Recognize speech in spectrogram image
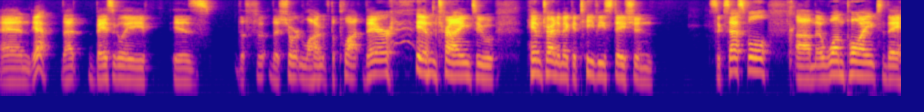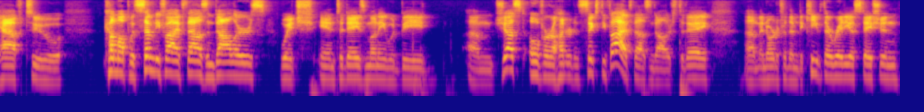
and yeah, that basically is the f- the short and long of the plot there. him trying to him trying to make a TV station successful. Um, at one point, they have to come up with seventy-five thousand dollars, which in today's money would be um, just over $165,000 today um, in order for them to keep their radio station.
